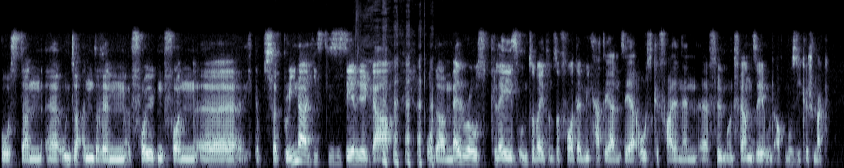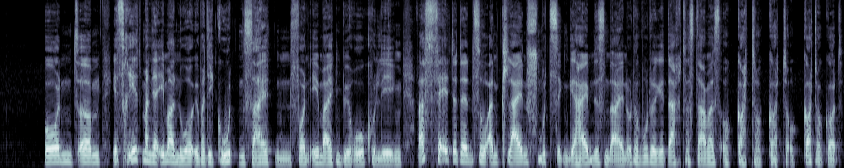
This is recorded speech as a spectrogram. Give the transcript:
wo es dann äh, unter anderem Folgen von, äh, ich glaube, Sabrina hieß diese Serie gab oder Melrose Place und so weiter und so fort. Der Mick hatte ja einen sehr ausgefallenen äh, Film- und Fernseh- und auch Musikgeschmack. Und ähm, jetzt redet man ja immer nur über die guten Seiten von ehemaligen Bürokollegen. Was fällt dir denn so an kleinen, schmutzigen Geheimnissen ein? Oder wo du gedacht hast damals, oh Gott, oh Gott, oh Gott, oh Gott.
